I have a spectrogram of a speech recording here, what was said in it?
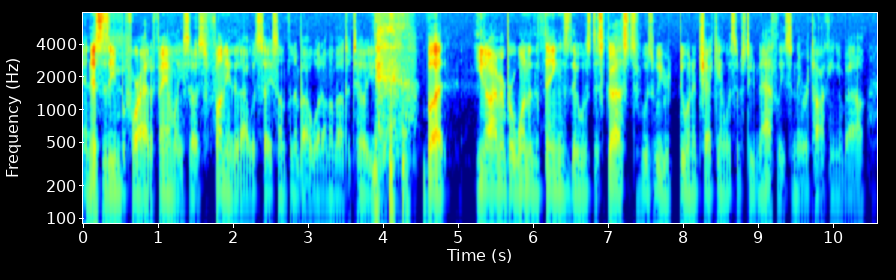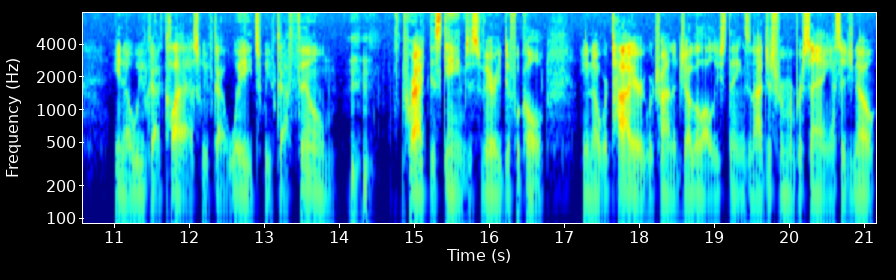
And this is even before I had a family, so it's funny that I would say something about what I'm about to tell you. but, you know, I remember one of the things that was discussed was we were doing a check in with some student athletes, and they were talking about, you know, we've got class, we've got weights, we've got film, Mhm. Practice games. It's very difficult. You know, we're tired, we're trying to juggle all these things. And I just remember saying, I said, you know,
